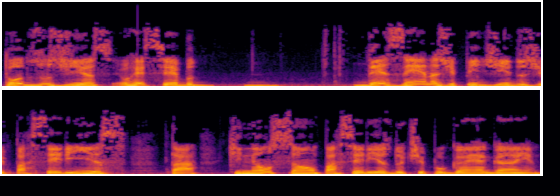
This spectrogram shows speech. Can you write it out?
Todos os dias eu recebo dezenas de pedidos de parcerias, tá? Que não são parcerias do tipo ganha-ganha.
